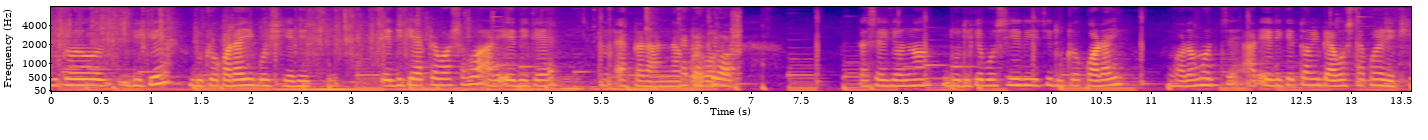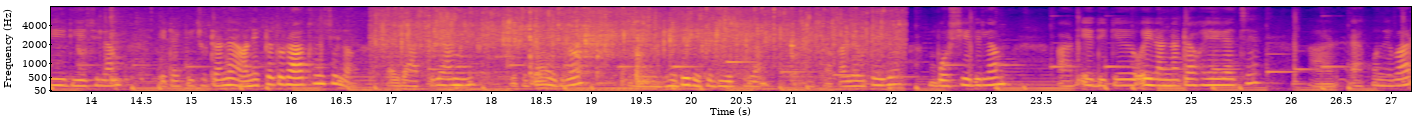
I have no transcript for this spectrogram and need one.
দুটো দিকে দুটো কড়াই বসিয়ে দিচ্ছি। এদিকে একটা বসাবো আর এদিকে একটা রান্না করব। তা সেই জন্য দুদিকে বসিয়ে দিয়েছি, দুটো কড়াই গরম হচ্ছে। আর এদিকে তো আমি ব্যবস্থা করে রেখেই দিয়েছিলাম। এটা কিছুটা না, অনেকটা তো রাত হয়েছিল, তাই রাত্রে আমি কিছুটা এগুলো ভেজে রেখে দিয়েছিলাম। সকালে উঠে এগুলো বসিয়ে দিলাম। আর এদিকে ওই রান্নাটা হয়ে গেছে। আর এখন এবার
